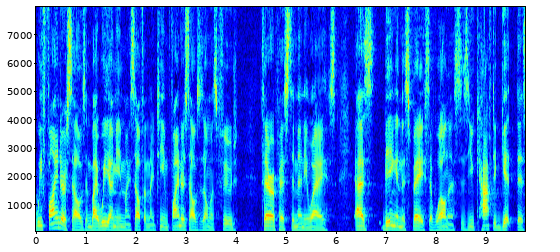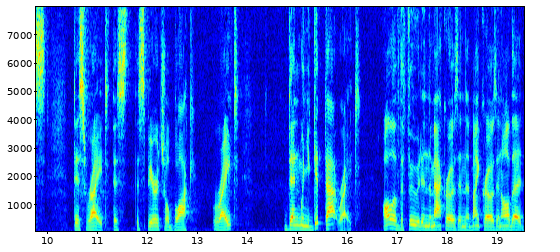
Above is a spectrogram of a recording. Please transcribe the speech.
We find ourselves, and by we I mean myself and my team, find ourselves as almost food therapists in many ways. As being in the space of wellness, is you have to get this, this right, this the spiritual block right. Then when you get that right, all of the food and the macros and the micros and all the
